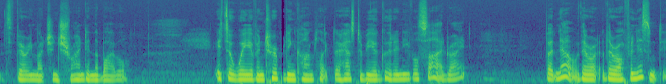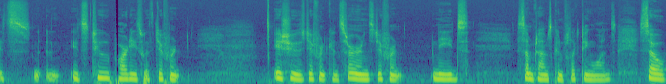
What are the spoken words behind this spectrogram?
It's very much enshrined in the Bible. It's a way of interpreting conflict. There has to be a good and evil side, right? But no, there there often isn't. It's it's two parties with different issues, different concerns, different needs, sometimes conflicting ones. So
